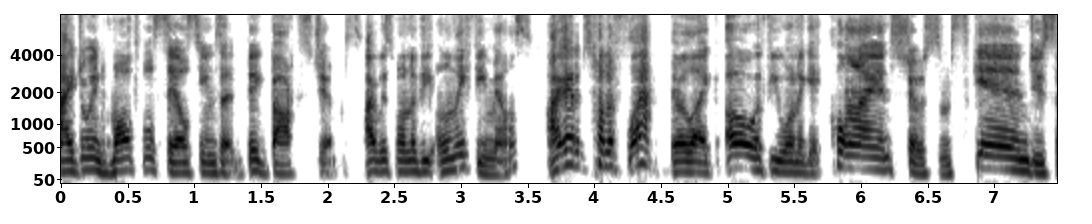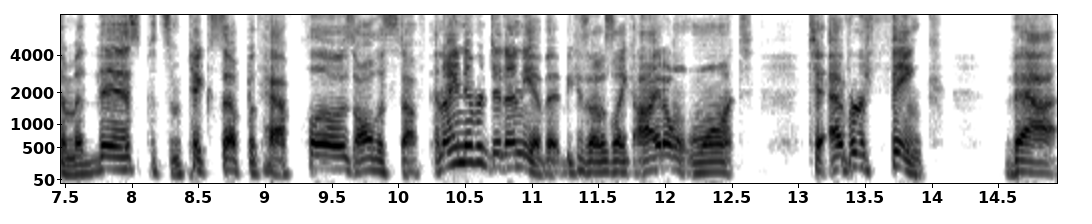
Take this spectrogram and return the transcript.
I joined multiple sales teams at big box gyms. I was one of the only females. I got a ton of flack. They're like, oh, if you want to get clients, show some skin, do some of this, put some pics up with half clothes, all this stuff. And I never did any of it because I was like, I don't want to ever think that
